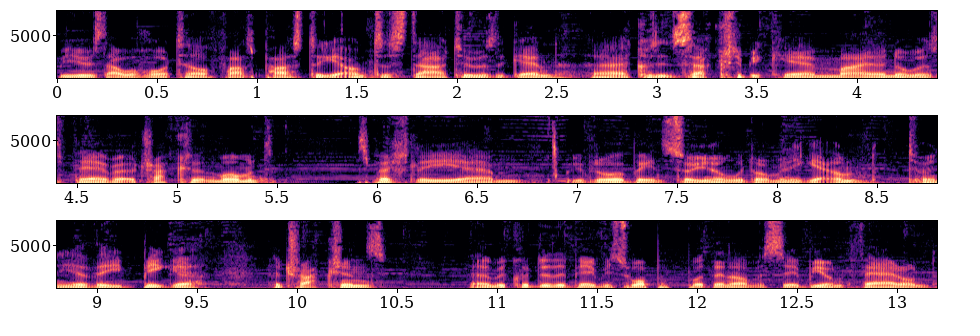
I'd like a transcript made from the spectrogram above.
We used our hotel fast pass to get onto Star Tours again because it's actually became my and Noah's favourite attraction at the moment. Especially um, with Noah being so young, we don't really get on to any of the bigger attractions. Uh, we could do the baby swap, but then obviously it'd be unfair on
